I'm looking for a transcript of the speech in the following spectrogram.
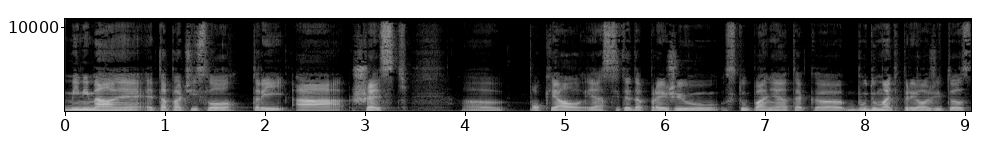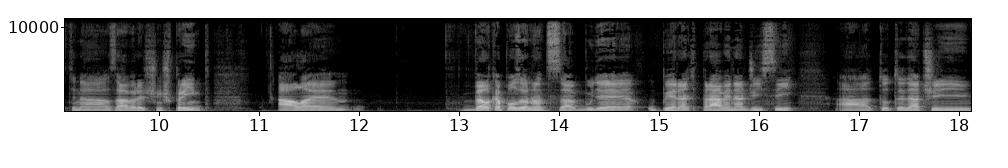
minimálne etapa číslo 3 a 6 pokiaľ ja si teda prežijú stúpania, tak uh, budú mať príležitosť na záverečný šprint, ale veľká pozornosť sa bude upierať práve na GC a to teda či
